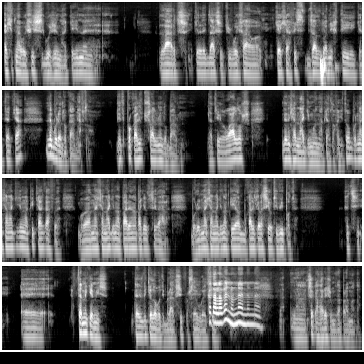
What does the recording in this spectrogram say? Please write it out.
έρχεται να βοηθήσει στην κουζίνα και είναι large και λέει εντάξει, τους βοηθάω και έχει αφήσει την τσάντα του ανοιχτή και τέτοια, δεν μπορεί να το κάνει αυτό. Γιατί προκαλεί τους άλλους να τον πάρουν. Γιατί ο άλλος δεν έχει ανάγκη μόνο να πιάσει το φαγητό, μπορεί να έχει ανάγκη και να πει και ένα καφέ. Μπορεί να έχει ανάγκη να πάρει ένα πακέτο τσιγάρα. Μπορεί να έχει ανάγκη να πει ένα μπουκάλι κρασί, οτιδήποτε. Έτσι. Ε, φταίμε κι εμείς. Δεν είναι λόγο την πράξη προ Θεού. Έτσι. Καταλαβαίνω, ναι, ναι, ναι. Να, να ξεκαθαρίσουμε τα πράγματα.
